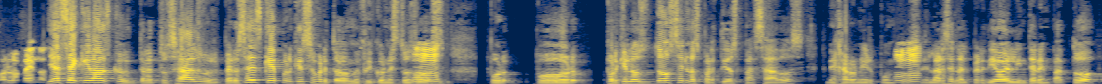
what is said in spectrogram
por lo menos. Ya sé que ibas contra tu Salzburg, pero ¿sabes qué? Porque sobre todo me fui con estos dos, por, por, porque los dos en los partidos pasados dejaron ir puntos. El Arsenal perdió, el Inter empató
